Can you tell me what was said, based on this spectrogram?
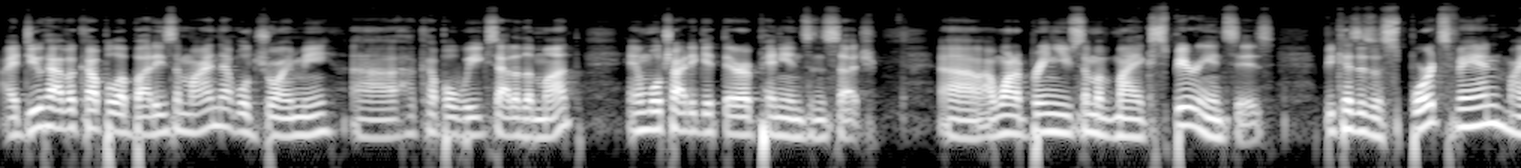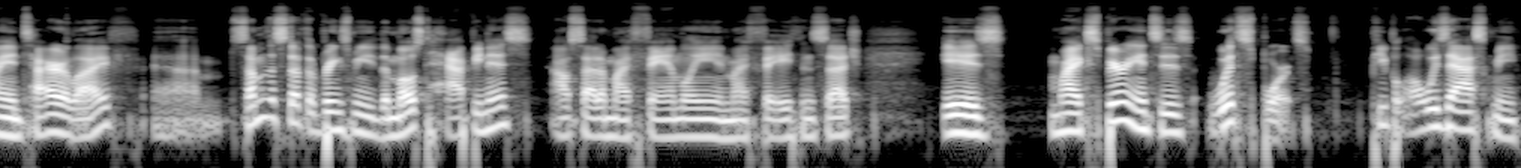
I do have a couple of buddies of mine that will join me uh, a couple weeks out of the month, and we'll try to get their opinions and such. Uh, I want to bring you some of my experiences because as a sports fan my entire life, um, some of the stuff that brings me the most happiness outside of my family and my faith and such is my experiences with sports. People always ask me,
